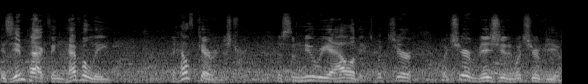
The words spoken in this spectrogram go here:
is impacting heavily the healthcare industry. There's some new realities. What's your, what's your vision, what's your view?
